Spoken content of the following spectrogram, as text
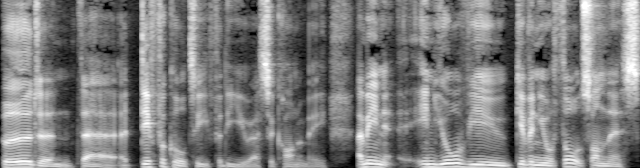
burden there, a difficulty for the US economy. I mean, in your view, given your thoughts on this,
